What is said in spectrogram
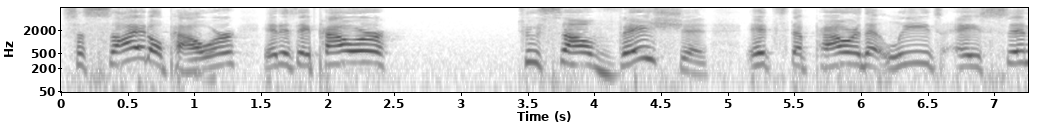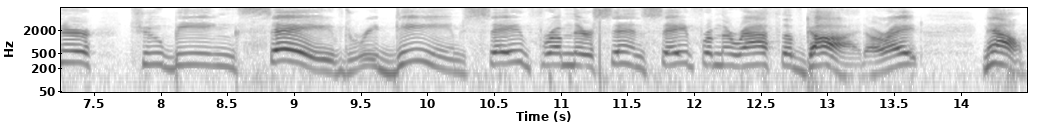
societal power. It is a power to salvation. It's the power that leads a sinner to being saved, redeemed, saved from their sins, saved from the wrath of God. All right? Now,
